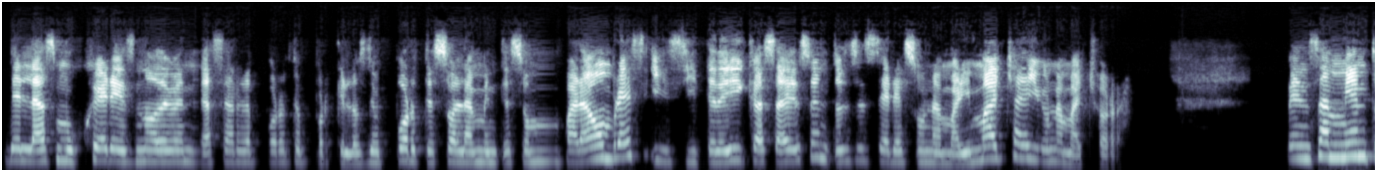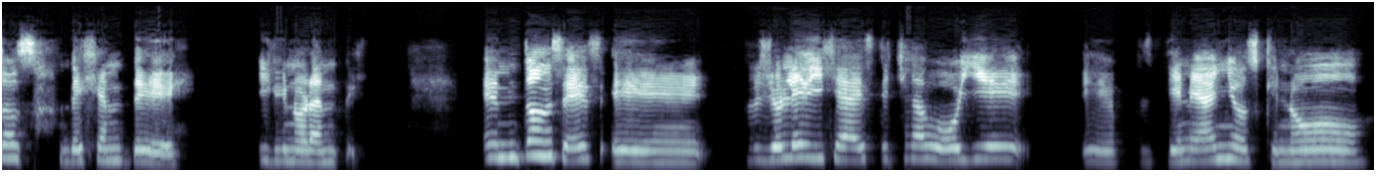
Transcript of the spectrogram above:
de las mujeres no deben de hacer deporte porque los deportes solamente son para hombres y si te dedicas a eso, entonces eres una marimacha y una machorra. Pensamientos de gente ignorante. Entonces, eh, pues yo le dije a este chavo, oye, eh, pues tiene años que no,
